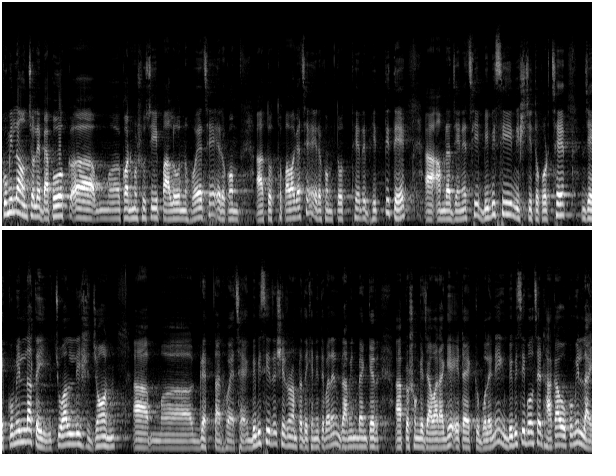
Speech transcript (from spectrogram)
কুমিল্লা অঞ্চলে ব্যাপক কর্মসূচি পালন হয়েছে, এরকম তথ্য পাওয়া গেছে। এরকম তথ্যের ভিত্তিতে আমরা জেনেছি, বিবিসি নিশ্চিত করছে যে কুমিল্লাতেই চুয়াল্লিশ জন গ্রেপ্তার হয়েছে। বিবিসির শিরোনামটা দেখে নিতে পারেন। গ্রামীণ ব্যাংকের প্রসঙ্গে যাওয়ার আগে এটা একটু বলে নিই। বিবিসি বলছে, ঢাকা ও কুমিল্লায়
